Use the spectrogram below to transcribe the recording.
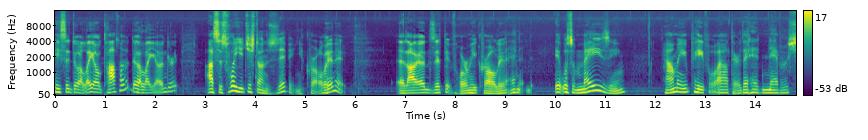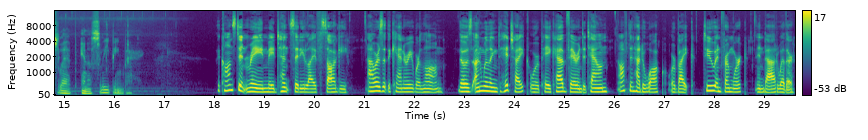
He said, Do I lay on top of it? Do I lay under it? I says, Well, you just unzip it and you crawl in it. And I unzipped it for him. He crawled in. And it was amazing how many people out there that had never slept in a sleeping bag. The constant rain made tent city life soggy. Hours at the cannery were long. Those unwilling to hitchhike or pay cab fare into town often had to walk or bike to and from work in bad weather.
